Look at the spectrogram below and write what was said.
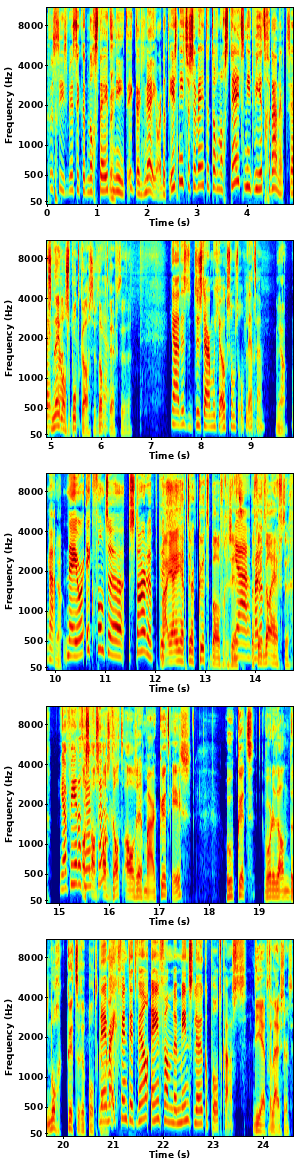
Precies, wist ik het nog steeds Nee. niet. Ik denk, nee hoor, dat is niet zo. Ze weten toch nog steeds niet wie het gedaan heeft. Het is een Nederlandse podcast, dus wat dat Ja. betreft. eh, Ja, dus, dus daar moet je ook soms op letten. ja. Ja. Ja. Nee hoor, ik vond de start-up dus... Maar jij hebt er kut boven gezet. Ja, dat vind ik wel heftig. Ja, vind je dat Als, als, als dat al zeg maar kut is, hoe kut worden dan de nog kuttere podcasts Nee, maar ik vind dit wel een van de minst leuke podcasts. die je hebt geluisterd?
